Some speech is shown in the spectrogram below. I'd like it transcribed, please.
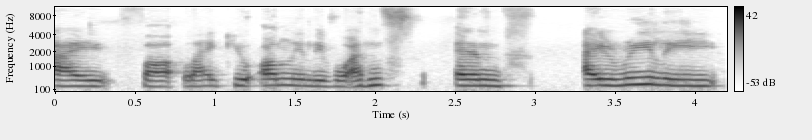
i thought like you only live once and i really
